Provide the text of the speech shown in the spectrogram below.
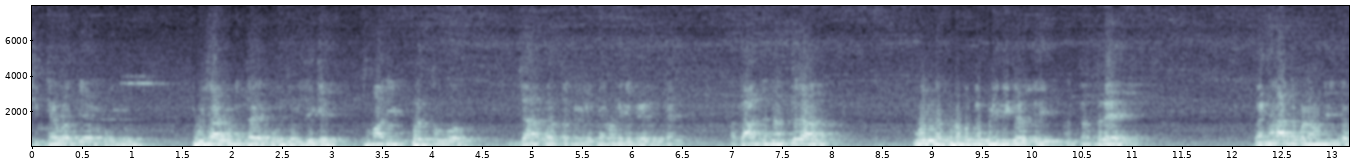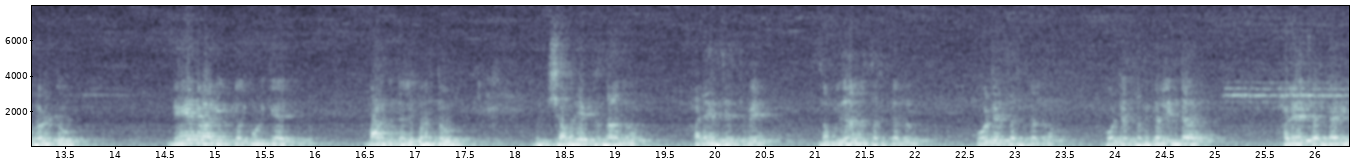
ಚಿಟ್ಟೆವಾದ್ಯ ಇರ್ಬೋದು ಪೂಜಾ ಕುಣಿತ ಇರ್ಬೋದು ಹೀಗೆ ಸುಮಾರು ಇಪ್ಪತ್ತು ಜಾನಪದ ತಂಡಗಳು ಮೆರವಣಿಗೆಯಲ್ಲಿ ಇರುತ್ತೆ. ಅದಾದ ನಂತರ ಊರಿನ ಪ್ರಮುಖ ಬೀದಿಗಳಲ್ಲಿ ಅಂತಂದರೆ ರಂಗನಾಥ ಬಡಾವಣೆಯಿಂದ ಹೊರಟು ನೇರವಾಗಿ ಕಲ್ಗುಣಿಕೆ ಮಾರ್ಗದಲ್ಲಿ ಬಂದು ಶಬರಿ ಪ್ರಸಾದು ಹಳೆ ಸೇತುವೆ, ಸಂವಿಧಾನ ಸರ್ಕಲ್ಲು ಕೋಟೆ ಸರ್ಕಲ್ಲು ಕೋಟೆ ಸರ್ಕಲ್ಲಿಂದ ಹಳೆ ಸರ್ಕಾರಿ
